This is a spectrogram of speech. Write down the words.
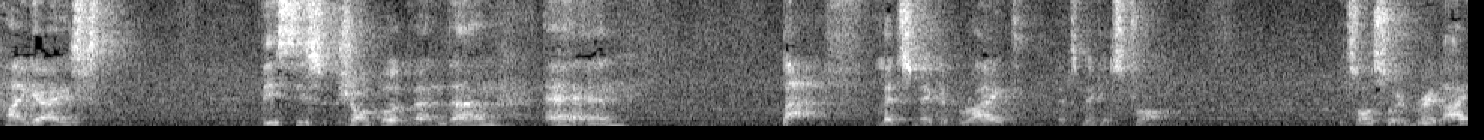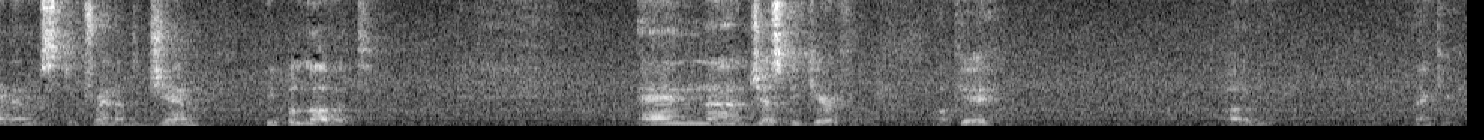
Hi guys, this is Jean-Claude Van Damme and paf! Let's make it right, let's make it strong. It's also a great item to train at the gym. People love it. And uh, just be careful, okay? All of you. Thank you.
